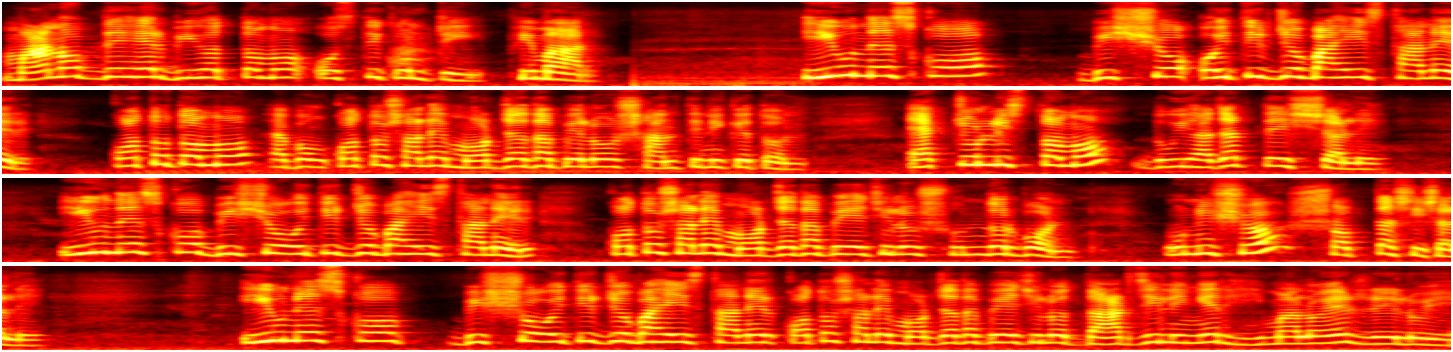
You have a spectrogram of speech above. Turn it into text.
মানবদেহের বৃহত্তম অস্থি কোনটি? ফিমার। ইউনেস্কো বিশ্ব ঐতিহ্যবাহী স্থানের কততম এবং কত সালে মর্যাদা পেল শান্তিনিকেতন? একচল্লিশতম দুই হাজার তেইশ সালে। ইউনেস্কো বিশ্ব ঐতিহ্যবাহী স্থানের কত সালে মর্যাদা পেয়েছিল সুন্দরবন? উনিশশো সালে। ইউনেস্কো বিশ্ব ঐতিহ্যবাহী স্থানের কত সালে মর্যাদা পেয়েছিল দার্জিলিংয়ের হিমালয়ের রেলওয়ে?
